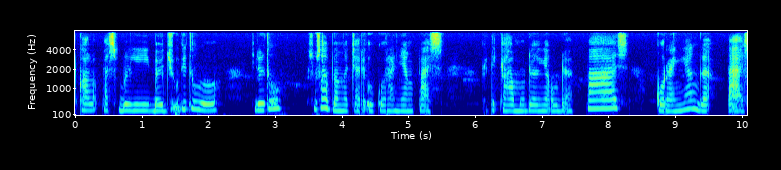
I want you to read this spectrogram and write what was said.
kalau pas beli baju gitu loh. Jadi tuh susah banget cari ukuran yang pas. Ketika modelnya udah pas, ukurannya nggak pas.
